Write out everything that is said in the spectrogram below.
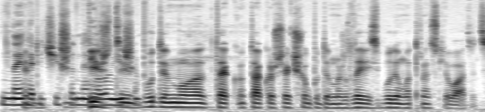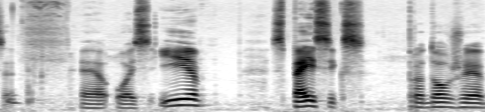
найгарячіше, Більш найголовніше. будемо так, також, якщо буде можливість, будемо транслювати це. Так. Е, ось. І SpaceX продовжує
